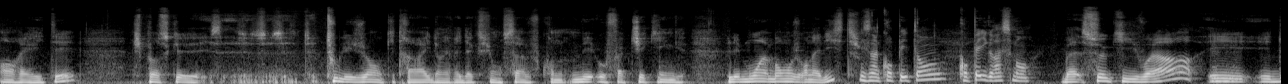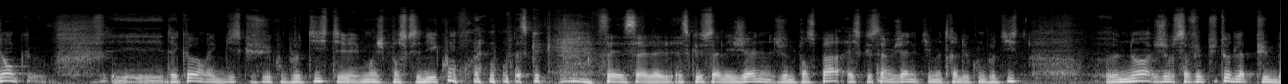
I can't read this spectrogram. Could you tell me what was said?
en réalité, je pense que tous les gens qui travaillent dans les rédactions savent qu'on met au fact-checking les moins bons journalistes. Les incompétents qu'on paye grassement. Ben, ceux qui voilà et, et donc d'accord ils me disent que je suis complotiste et moi je pense que c'est des cons parce que est-ce que ça les gêne? Je ne pense pas est-ce que ça me gêne qu'ils me traitent de complotiste? Euh, non je- ça fait plutôt de la pub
